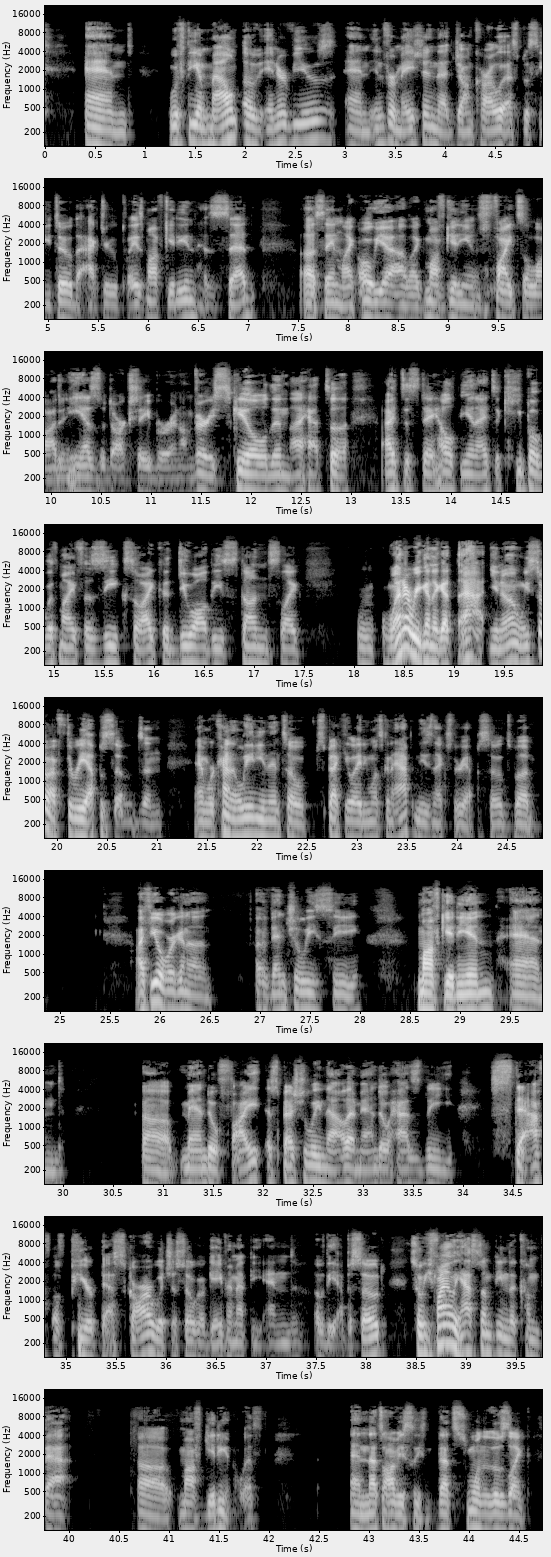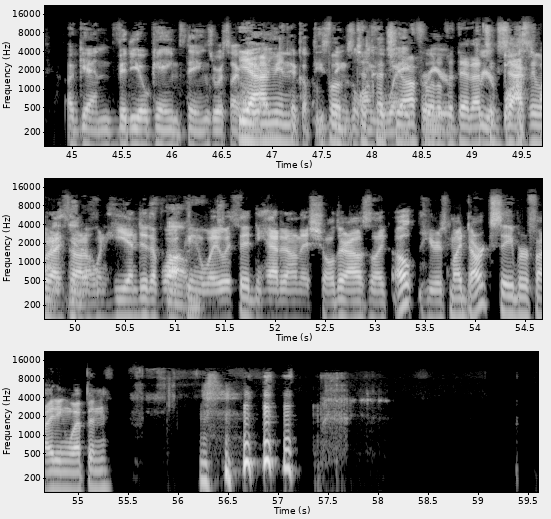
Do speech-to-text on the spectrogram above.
And with the amount of interviews and information that Giancarlo Esposito, the actor who plays Moff Gideon, has said, uh, saying like, "Oh yeah, like Moff Gideon fights a lot and he has the dark saber, and I'm very skilled, and I had to I had to stay healthy and I had to keep up with my physique so I could do all these stunts." Like, when are we gonna get that? You know, and we still have three episodes, and and we're kind of leaning into speculating what's gonna happen these next three episodes, but I feel we're gonna eventually see Moff Gideon and uh, Mando fight, especially now that Mando has the staff of pure Beskar, which Ahsoka gave him at the end of the episode. So he finally has something to combat uh, Moff Gideon with, and that's obviously that's one of those like again video game things where it's like yeah, oh, yeah I mean, pick up these things along the way you off a for little your, bit there. That's exactly what I fight, you thought know? of when he ended up walking Um, away with it and he had it on his shoulder. I was like, oh, here's my dark saber fighting weapon.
